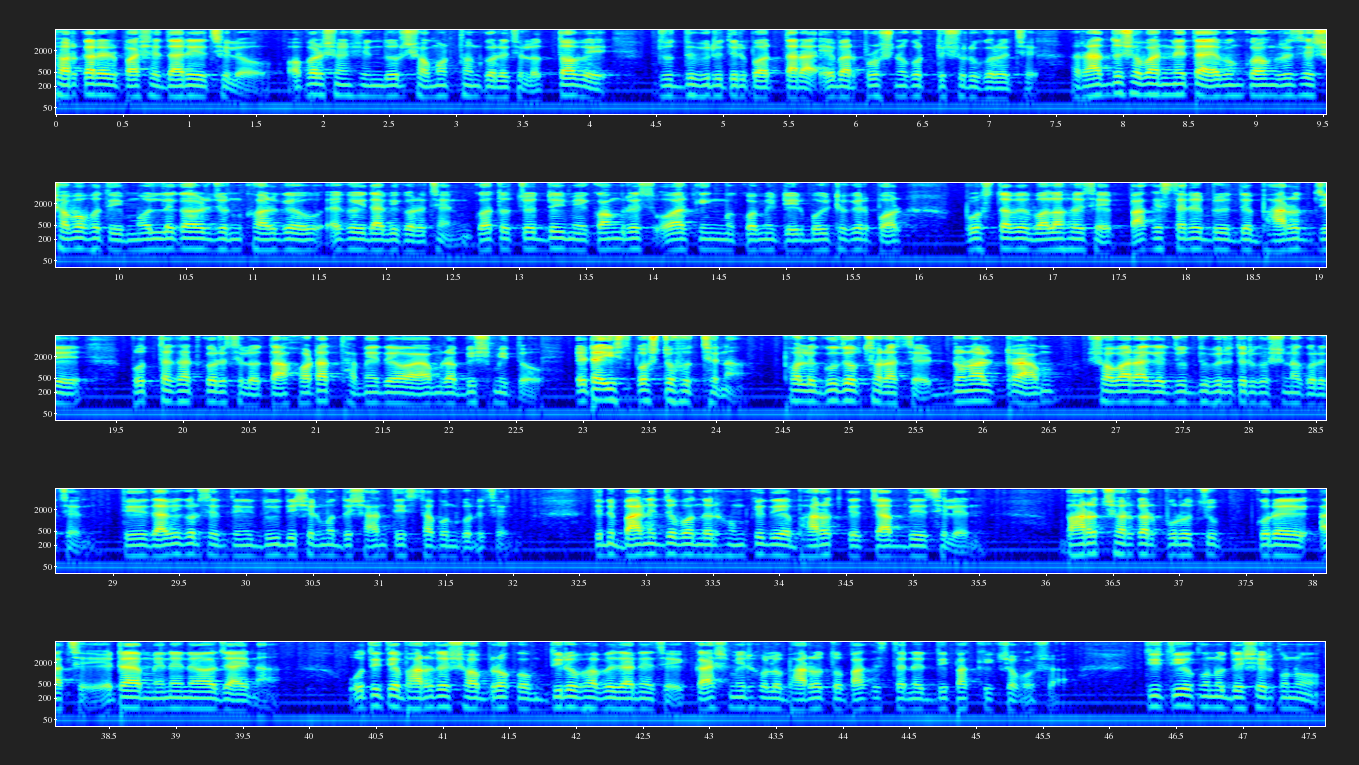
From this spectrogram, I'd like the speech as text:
সরকারের পাশে দাঁড়িয়েছিল, অপারেশন সিন্দুর সমর্থন করেছিল। তবে যুদ্ধবিরতির পর তারা এবার প্রশ্ন করতে শুরু করেছে। রাজ্যসভার নেতা এবং কংগ্রেসের সভাপতি মল্লিকার্জুন খড়গেও একই দাবি করেছেন। গত চোদ্দই মে কংগ্রেস ওয়ার্কিং কমিটির বৈঠকের পর প্রস্তাবে বলা হয়েছে, পাকিস্তানের বিরুদ্ধে ভারত যে প্রত্যাঘাত করেছিল তা হঠাৎ থামিয়ে দেওয়া আমরা বিস্মিত। এটা স্পষ্ট হচ্ছে না। ফলে গুজব ছড়াচ্ছে। ডোনাল্ড ট্রাম্প সবার আগে যুদ্ধবিরতির ঘোষণা করেছেন। তিনি দাবি করেছেন, তিনি দুই দেশের মধ্যে শান্তি স্থাপন করেছেন। তিনি বাণিজ্য বন্ধের হুমকি দিয়ে ভারতকে চাপ দিয়েছিলেন। ভারত সরকার পুরো চুপ করে আছে, এটা মেনে নেওয়া যায় না। অতীতে ভারতের সব রকম দৃঢ়ভাবে জানিয়েছে, কাশ্মীর হলো ভারত ও পাকিস্তানের দ্বিপাক্ষিক সমস্যা। তৃতীয় কোনো দেশের কোনো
